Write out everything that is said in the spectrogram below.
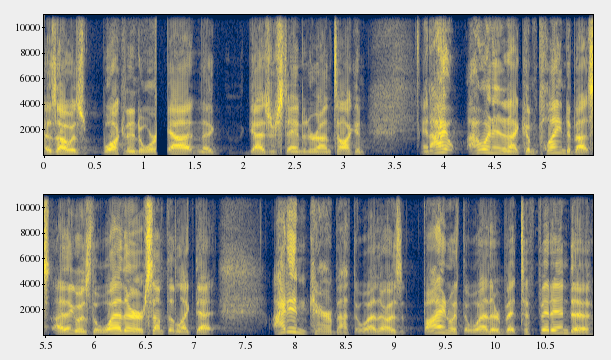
as I was walking into workout, and the guys are standing around talking. And I, I went in and I complained about, I think it was the weather or something like that. I didn't care about the weather. I was fine with the weather, but to fit into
